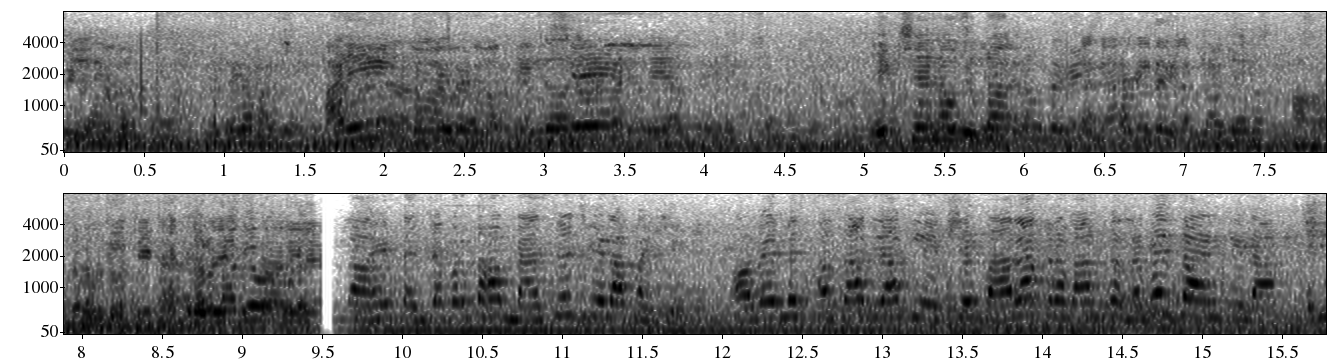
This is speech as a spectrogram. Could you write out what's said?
पेडणेकर. आणि एकशे नऊ सुद्धा ज्योती ठाकरे आलेले. आहे त्यांच्यापर्यंत हा मेसेज गेला पाहिजे अवेअरनेस असा द्या की एकशे बारा क्रमांक लगेच जाहीर केला की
